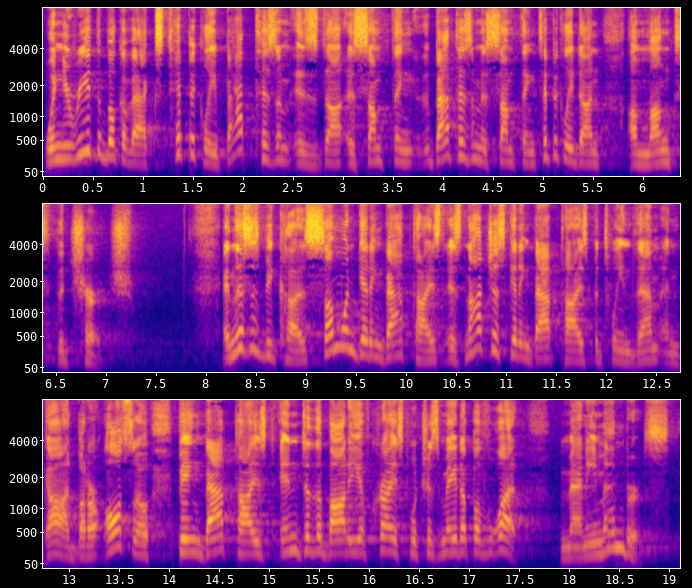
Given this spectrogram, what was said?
When you read the book of Acts, typically baptism is, done, is something, baptism is something typically done amongst the church. And this is because someone getting baptized is not just getting baptized between them and God, but are also being baptized into the body of Christ, which is made up of what? Many members.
